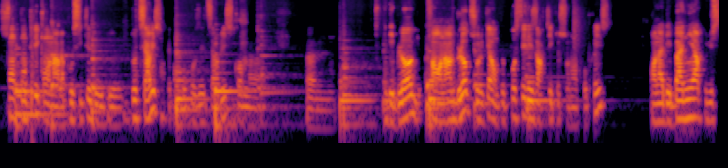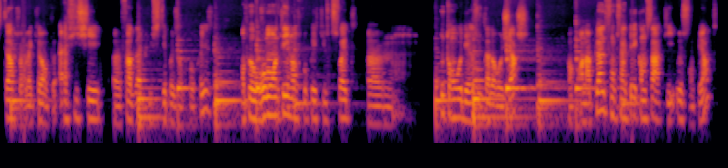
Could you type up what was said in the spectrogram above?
sans compter qu'on a la possibilité d'autres services en fait. On propose des services comme des blogs. Enfin, on a un blog sur lequel on peut poster des articles sur l'entreprise. On a des bannières publicitaires sur lesquelles on peut afficher, euh, faire de la publicité pour les entreprises. On peut remonter une entreprise qui souhaite euh, tout en haut des résultats de recherche. Donc, on a plein de fonctionnalités comme ça qui, eux, sont payantes.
